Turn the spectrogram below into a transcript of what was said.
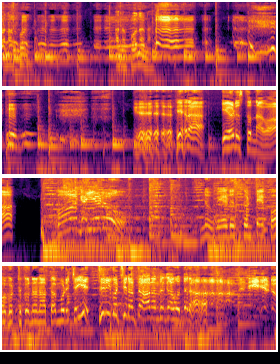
అన్న ఫోన్. అన్న ఫోన్ అన్న. ఏరా ఏడుస్తున్నావా? బాగా ఏడు. నువ్వు ఏడుస్తుంటే పోగొట్టుకున్న నా తమ్ముడి చెయ్యి తిరిగి వచ్చినంత ఆనందంగా వద్దురా ఏడు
